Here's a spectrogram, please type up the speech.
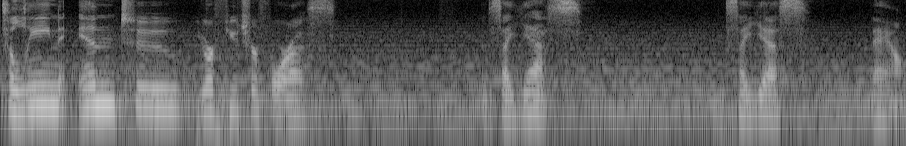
to lean into your future for us and to say yes, and to say yes now.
